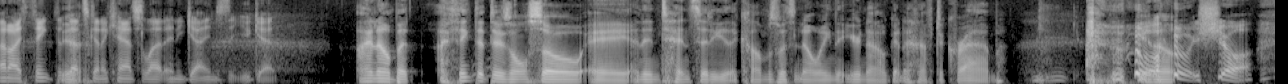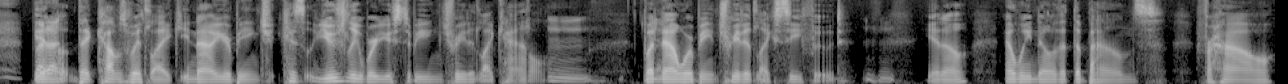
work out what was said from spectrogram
And I think that Yeah. that's going to cancel out any gains that you get. I know, but I think that there's also a an intensity that comes with knowing that you're now going to have to crab. You know. sure. You But, uh, know, that comes with like you now you're being because usually we're used to being treated like cattle, Mm, but yeah. now we're being treated like seafood. mhm. You know, and we know that the bounds for how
